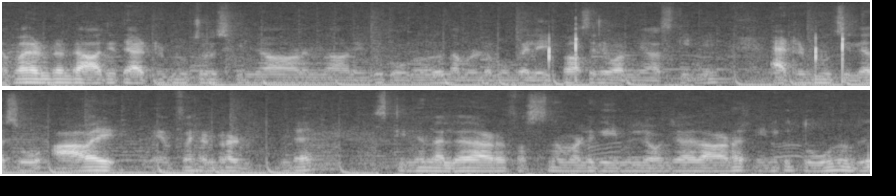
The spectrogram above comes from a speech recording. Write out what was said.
എൻ ഫൈവ് ഹൺഡ്രഡിന്റെ ആദ്യത്തെ ആട്രിബ്യൂട്ട്സ് സ്കിന്നാണെന്നാണ് എനിക്ക് തോന്നുന്നത്. നമ്മളുടെ മുമ്പ് ലൈറ്റ് പാസിൽ വന്ന ആ സ്കിന്നിൽ ആട്രിബ്യൂട്ട്സ് ഇല്ല. സോ ആ ഒരു എൻ ഫൈവ് ഹൺഡ്രഡിന്റെ സ്കിന്ന് നല്ലതാണ്. ഫസ്റ്റ് നമ്മളുടെ ഗെയിമിൽ ലോഞ്ച് ആയതാണ് എനിക്ക് തോന്നുന്നത്.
